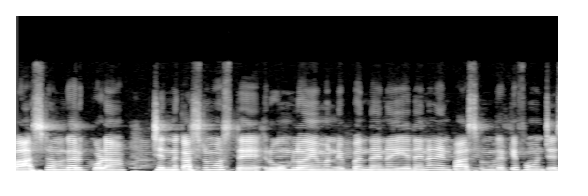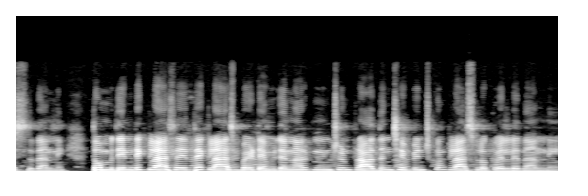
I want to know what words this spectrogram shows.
పాస్టమ్ గారికి కూడా చిన్న కష్టం వస్తే రూమ్లో ఏమన్నా ఇబ్బంది అయినా ఏదైనా నేను పాస్టమ్ గారికి ఫోన్ చేసేదాన్ని. తొమ్మిదింటికి క్లాస్ అయితే క్లాస్ బయట ఎనిమిదిన్నరకు నుంచి ప్రార్థన చేయించుకుని క్లాస్లోకి వెళ్ళేదాన్ని.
